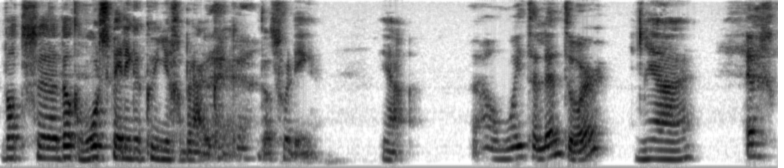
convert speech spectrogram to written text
Wat, eh, welke woordspelingen kun je gebruiken? Lekker. Dat soort dingen. Ja. Wauw, mooi talent hoor. Ja. Echt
